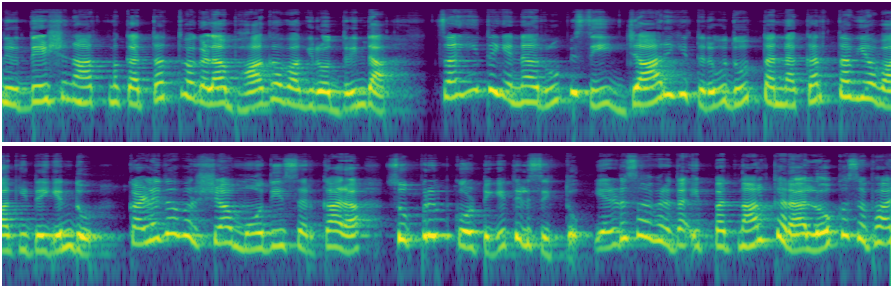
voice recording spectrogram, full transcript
ನಿರ್ದೇಶನಾತ್ಮಕ ತತ್ವಗಳ ಭಾಗವಾಗಿರೋದ್ರಿಂದ ಸಂಹಿತೆಯನ್ನ ರೂಪಿಸಿ ಜಾರಿಗೆ ತರುವುದು ತನ್ನ ಕರ್ತವ್ಯವಾಗಿದೆ ಎಂದು ಕಳೆದ ವರ್ಷ ಮೋದಿ ಸರ್ಕಾರ ಸುಪ್ರೀಂ ಕೋರ್ಟಿಗೆ ತಿಳಿಸಿತ್ತು. ಎರಡು ಸಾವಿರದ ಇಪ್ಪತ್ನಾಲ್ಕರ ಲೋಕಸಭಾ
